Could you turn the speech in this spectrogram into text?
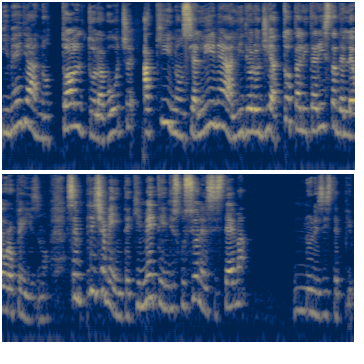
i media hanno tolto la voce a chi non si allinea all'ideologia totalitarista dell'europeismo. Semplicemente chi mette in discussione il sistema non esiste più.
